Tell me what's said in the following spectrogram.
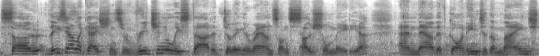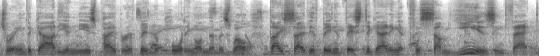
So these allegations originally started doing the rounds on social media, and now they've gone into the mainstream. The Guardian newspaper have been reporting reporting on them as well. They say they've been investigating it for some years, in fact.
